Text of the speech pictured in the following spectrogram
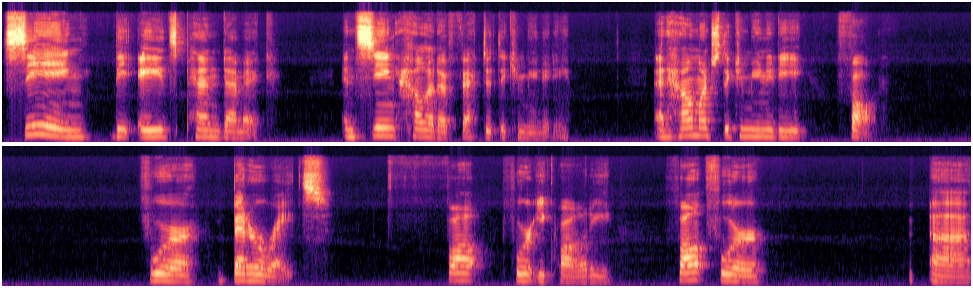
seeing the AIDS pandemic and seeing how it affected the community, and how much the community fought for better rights, fought for equality, fought for uh,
